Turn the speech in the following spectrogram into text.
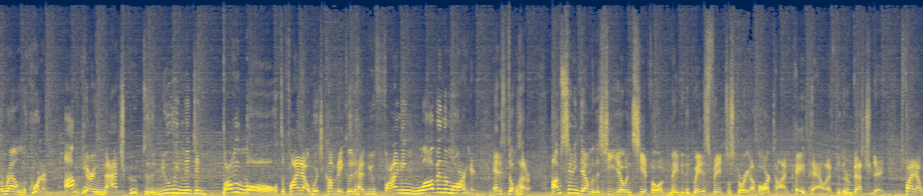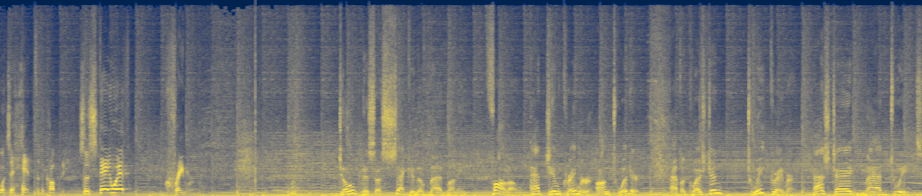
around the corner, I'm carrying Match Group to the newly minted Bumble to find out which company could have you finding love in the market. And it's doubleheader. I'm sitting down with the CEO and CFO of maybe the greatest financial story of our time, PayPal, after their investor day to find out what's ahead for the company. So stay with Cramer. Don't miss a second of Mad Money. Follow at Jim Cramer on Twitter. Have a question? Tweet Cramer. Hashtag mad tweets.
